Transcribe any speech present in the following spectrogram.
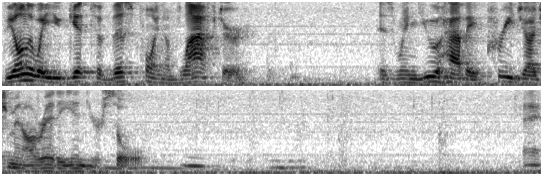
the only way you get to this point of laughter is when you have a prejudgment already in your soul. Okay?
